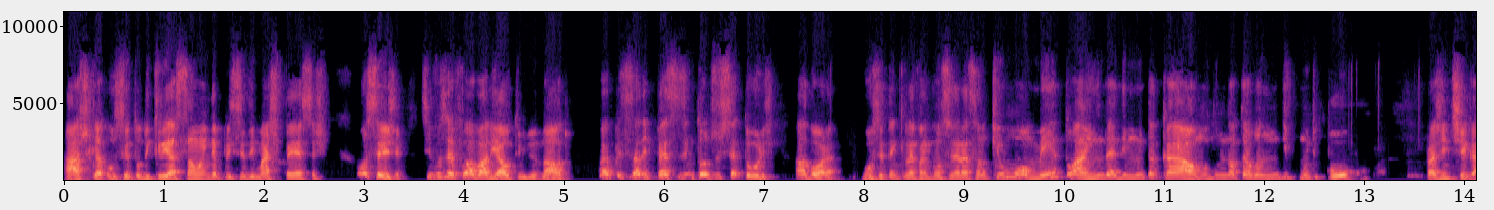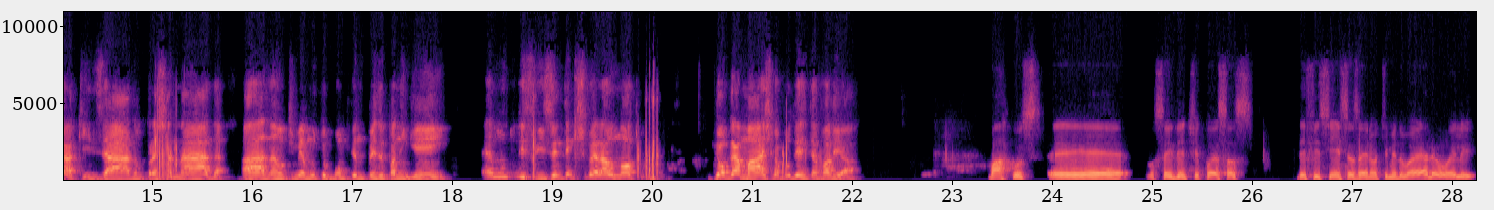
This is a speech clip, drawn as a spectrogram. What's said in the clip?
Acho que o setor de criação ainda precisa de mais peças. Ou seja, se você for avaliar o time do Náutico, vai precisar de peças em todos os setores. Agora, você tem que levar em consideração que o momento ainda é de muita calma. O Náutico está jogando muito, muito pouco para a gente chegar aqui e dizer, ah, não presta nada, ah, não, o time é muito bom porque não perdeu para ninguém. É muito difícil, a gente tem que esperar o Noto jogar mais para poder avaliar. Marcos, é, você identificou essas deficiências aí no time do Hélio? Ele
